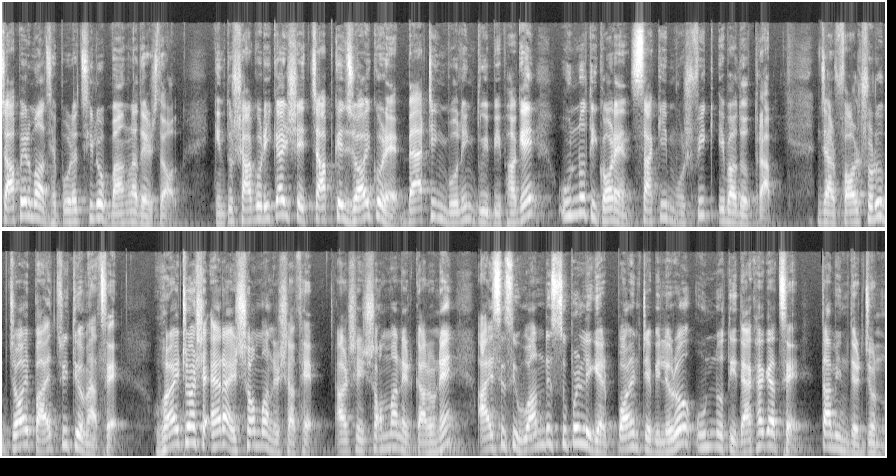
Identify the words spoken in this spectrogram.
চাপের মাঝে পড়েছিল বাংলাদেশ দল। কিন্তু সাগরিকায় সেই চাপকে জয় করে ব্যাটিং, বোলিং দুই বিভাগে উন্নতি করেন সাকিব, মুশফিক, ইবাদতরা, যার ফলস্বরূপ জয় পায় তৃতীয় ম্যাচে। হোয়াইট ওয়াশ এরায় সম্মানের সাথে, আর সেই সম্মানের কারণে আইসিসি ওয়ানডে সুপার লিগের পয়েন্ট টেবিলেরও উন্নতি দেখা গেছে তামিমদের জন্য।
